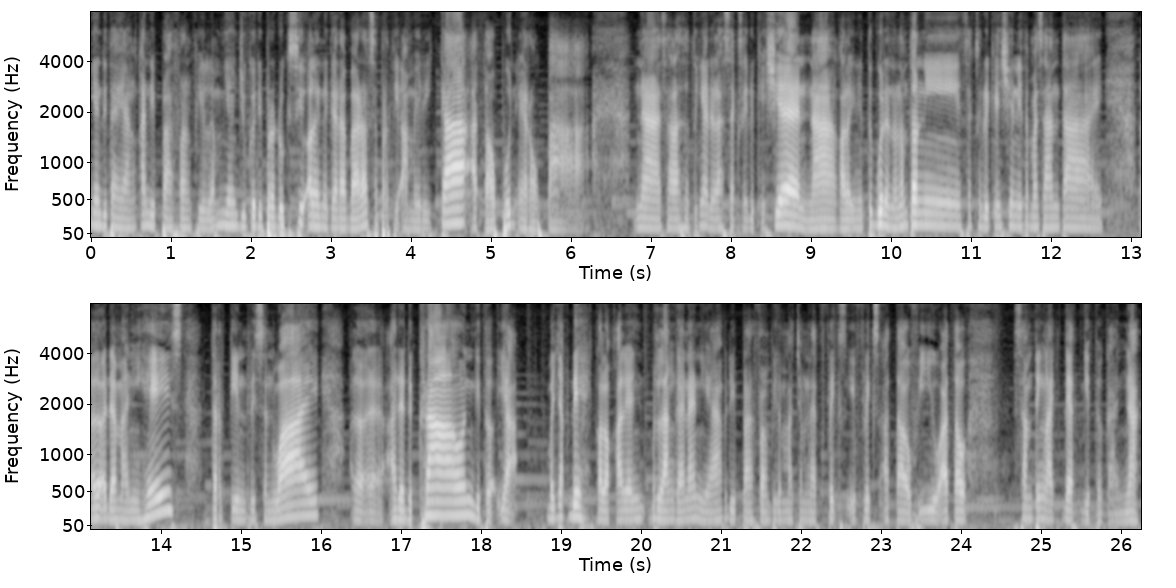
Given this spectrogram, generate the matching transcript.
yang ditayangkan di platform film yang juga diproduksi oleh negara barat seperti Amerika ataupun Eropa. Nah, salah satunya adalah Sex Education. Nah, kalau ini tuh gue udah nonton nih Sex Education nih teman santai. Lalu ada Money Heist, 13 Reason Why, lalu ada The Crown gitu. Ya, banyak deh kalau kalian berlangganan ya di platform film macam Netflix, Netflix atau Viu atau something like that gitu kan. Nah,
